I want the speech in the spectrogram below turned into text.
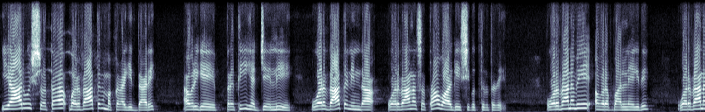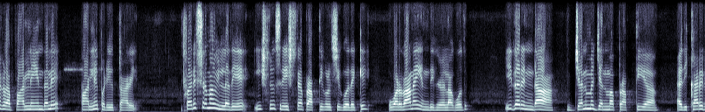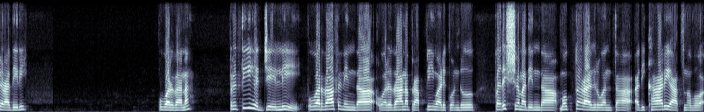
ಯಾರು ಸ್ವತಃ ವರದಾತನ ಮಕ್ಕಳಾಗಿದ್ದಾರೆ? ಅವರಿಗೆ ಪ್ರತಿ ಹೆಜ್ಜೆಯಲ್ಲಿ ವರದಾತನಿಂದ ವರದಾನ ಸ್ವತಃವಾಗಿ ಸಿಗುತ್ತಿರುತ್ತದೆ. ವರದಾನವೇ ಅವರ ಪಾಲನೆಯಾಗಿದೆ. ವರದಾನಗಳ ಪಾಲನೆಯಿಂದಲೇ ಪಾಲನೆ ಪಡೆಯುತ್ತಾರೆ. ಪರಿಶ್ರಮವಿಲ್ಲದೆ ಇಷ್ಟು ಶ್ರೇಷ್ಠ ಪ್ರಾಪ್ತಿಗಳು ಸಿಗುವುದಕ್ಕೆ ವರದಾನ ಎಂದು ಹೇಳಲಾಗುವುದು. ಇದರಿಂದ ಜನ್ಮ ಜನ್ಮ ಪ್ರಾಪ್ತಿಯ ಅಧಿಕಾರಿಗಳಾದಿರಿ. ವರದಾನ. ಪ್ರತಿ ಹೆಜ್ಜೆಯಲ್ಲಿ ವರದಾತನಿಂದ ವರದಾನ ಪ್ರಾಪ್ತಿ ಮಾಡಿಕೊಂಡು ಪರಿಶ್ರಮದಿಂದ ಮುಕ್ತರಾಗಿರುವಂಥ ಅಧಿಕಾರಿ ಆತ್ಮಭವ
